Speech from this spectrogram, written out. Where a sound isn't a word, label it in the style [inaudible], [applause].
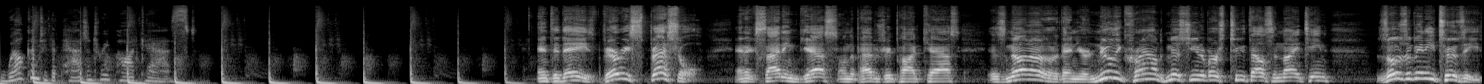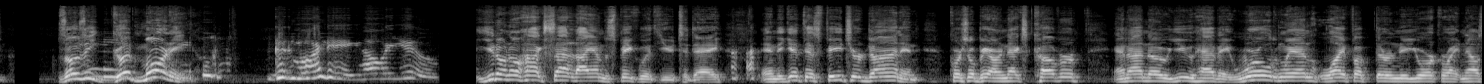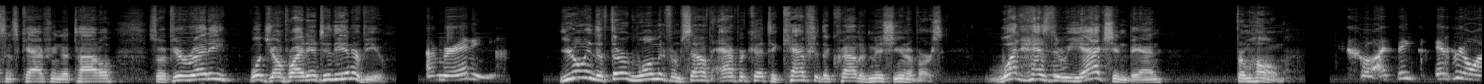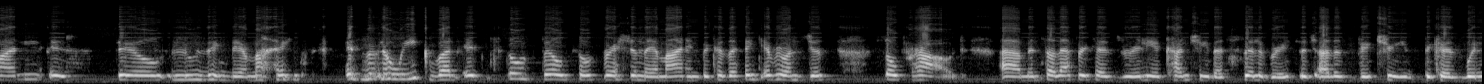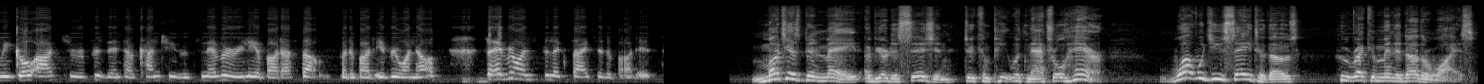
Welcome to the Pageantry Podcast. And today's very special and exciting guest on the Pageantry Podcast is none other than your newly crowned Miss Universe 2019, Zozibini Tunzi. Zozi, good morning. Good morning. How are you? You don't know how excited I am to speak with you today [laughs] and to get this feature done. And of course, you'll be our next cover. And I know you have a whirlwind life up there in New York right now since capturing the title. So if you're ready, we'll jump right into the interview. I'm ready. You're only the third woman from South Africa to capture the crown of Miss Universe. What has the mm-hmm. reaction been from home? Well, I think everyone is still losing their [laughs] minds. It's been a week, but it's still still so fresh in their mind because I think everyone's just so proud. Um, and South Africa is really a country that celebrates each other's victories because when we go out to represent our countries, it's never really about ourselves, but about everyone else. So everyone's still excited about it. Much has been made of your decision to compete with natural hair. What would you say to those who recommended otherwise?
